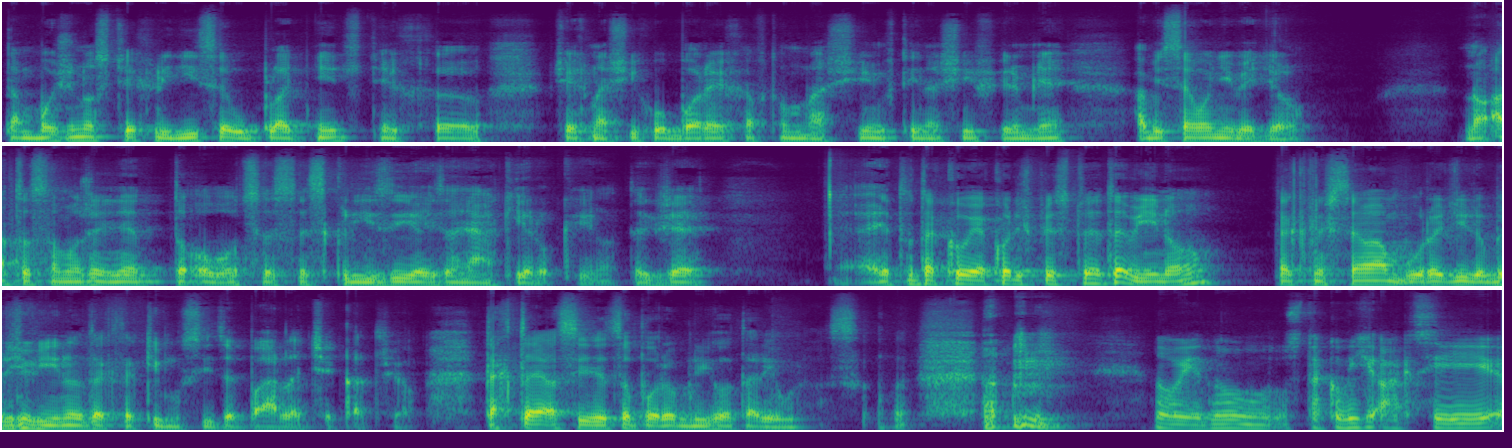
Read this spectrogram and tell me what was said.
ta možnost těch lidí se uplatnit v těch, v těch našich oborech a v tom naším, v té naší firmě, aby se o ní vědělo. No a to samozřejmě, to ovoce se sklízí až za nějaký roky. Jo. Takže je to takové, jako když pěstujete víno, tak než se vám urodí dobrý víno, tak taky musíte pár let čekat. Jo. Tak to je asi něco podobného tady u nás. No, jednou z takových akcí, eh,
